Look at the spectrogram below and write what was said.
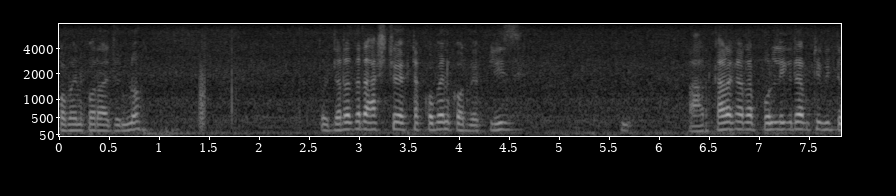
কমেন্ট করার জন্য। তো যারা যারা আসছে, একটা কমেন্ট করবে প্লিজ আর কারা কারা পল্লিগ্রাম টিভিতে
